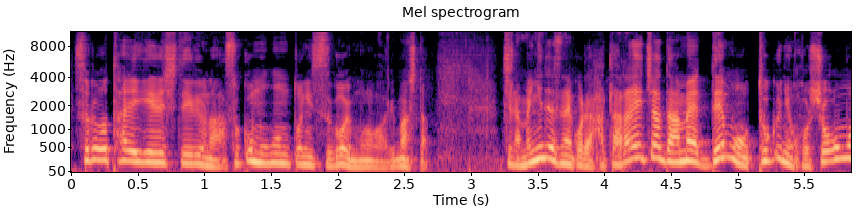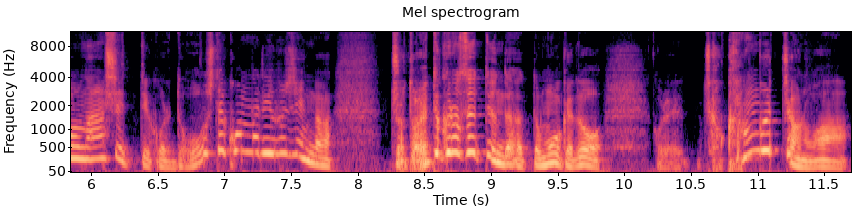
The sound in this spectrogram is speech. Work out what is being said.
それを体現しているようなそこも本当にすごいものがありました。ちなみにですねこれ働いちゃダメでも特に保証もなしっていうこれどうしてこんな理不尽がちょっとどうやって暮らせって言うんだよって思うけどこれちょ勘ぐっちゃうのは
